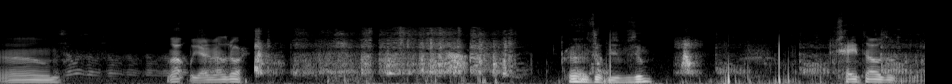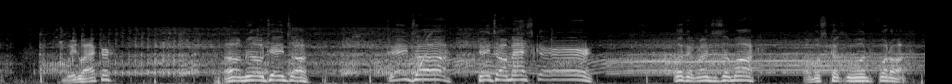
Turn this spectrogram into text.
Um. Oh, we got another door. Uh, zoom, zoom, zoom. Chainsaw's a weed whacker? Oh no, chainsaw! Chainsaw! Chainsaw massacre! Look, it runs us mock. Almost cut the one foot off.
